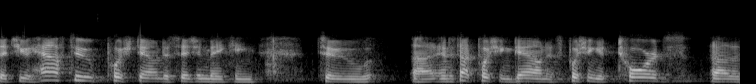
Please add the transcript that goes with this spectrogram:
that you have to push down decision making to uh, and it's not pushing down it's pushing it towards uh,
